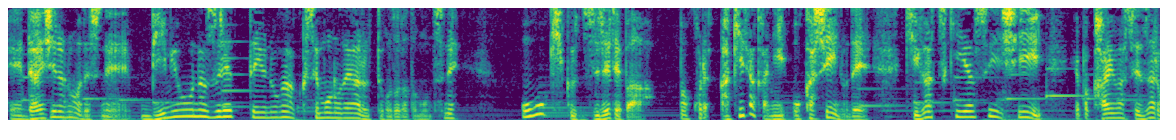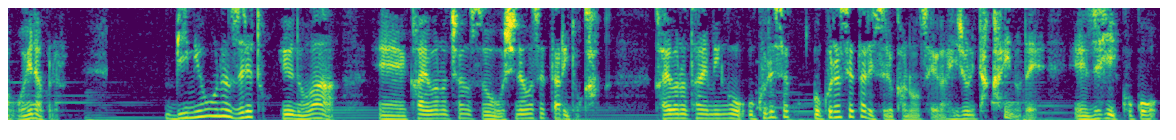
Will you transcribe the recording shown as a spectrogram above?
えー、大事なのはですね微妙なズレっていうのがくせ者であるってことだと思うんですね。大きくずれればまあ、これ明らかにおかしいので気がつきやすいしやっぱ会話せざるを得なくなる微妙なズレというのは、えー、会話のチャンスを失わせたりとか会話のタイミングを遅れせ遅らせたりする可能性が非常に高いので、えー、ぜひここ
